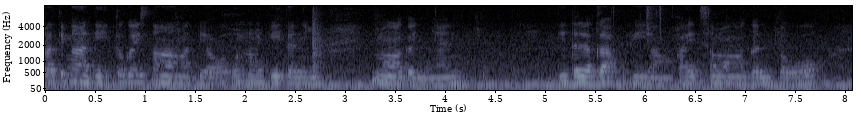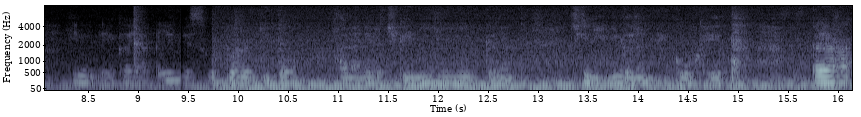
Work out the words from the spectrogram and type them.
Pati nga dito guys, nangangati ako. Kung nakikita niyo yung mga ganyan, di talaga ako hiyang. Kahit sa mga ganito, hindi. Kaya, ayun. Super dito. Kala nila chikinini, ganun. Chikinini, ganun. May guhit. Kaya,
